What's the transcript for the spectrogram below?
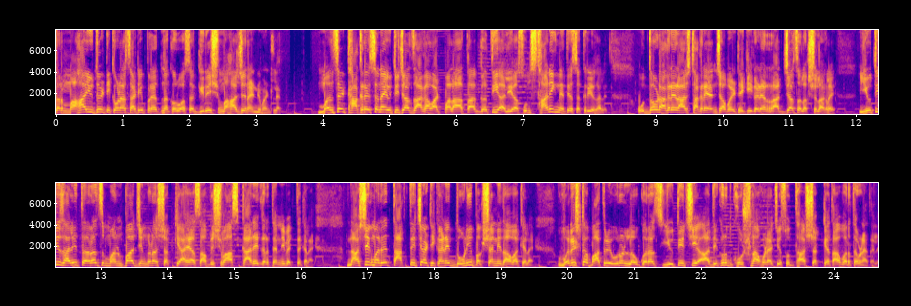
तर महायुती टिकवण्यासाठी प्रयत्न करू असं गिरीश महाजन यांनी म्हटलंय. मनसे ठाकरे सेना युतीच्या जागा वाटपाला आता गती आली असून स्थानिक नेते सक्रिय झालेत. उद्धव ठाकरे राज ठाकरे यांच्या बैठकीकडे राज्याचं लक्ष लागलंय. युती झाली तरच मनपा जिंकणं शक्य आहे असा विश्वास कार्यकर्त्यांनी व्यक्त केलाय. नाशिकमध्ये ताकदीच्या ठिकाणी दोन्ही पक्षांनी दावा केलाय. वरिष्ठ पातळीवरून लवकरच युतीची अधिकृत घोषणा होण्याची सुद्धा शक्यता वर्तवण्यात आली.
